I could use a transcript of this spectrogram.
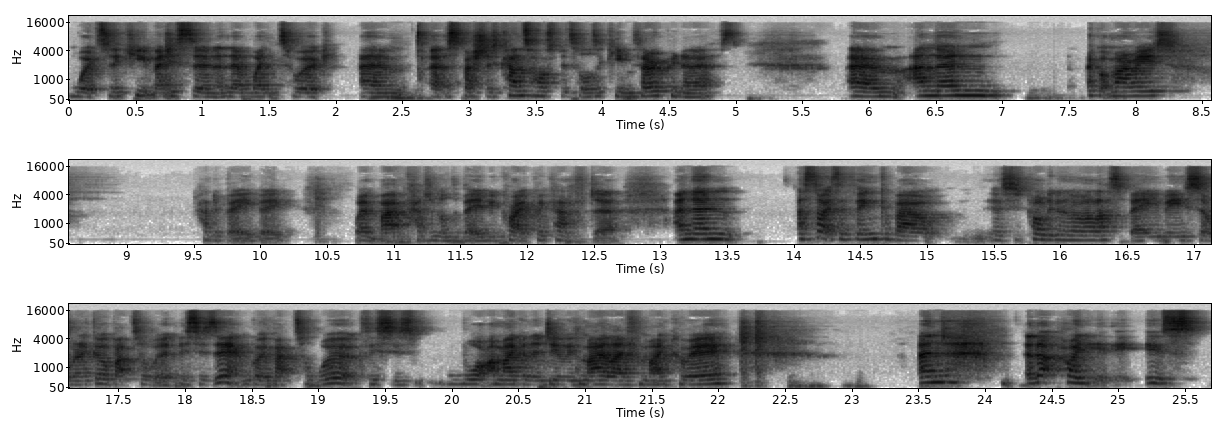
worked in acute medicine, and then went to work um, at a specialist cancer hospital as a chemotherapy nurse. Um, and then I got married, had a baby, went back, had another baby quite quick after. And then I started to think about this is probably going to be my last baby. So when I go back to work, this is it. I'm going back to work. This is what am I going to do with my life and my career? And at that point, it, it's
